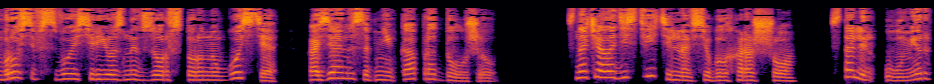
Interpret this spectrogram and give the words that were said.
Бросив свой серьезный взор в сторону гостя, хозяин особняка продолжил. Сначала действительно все было хорошо. Сталин умер,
